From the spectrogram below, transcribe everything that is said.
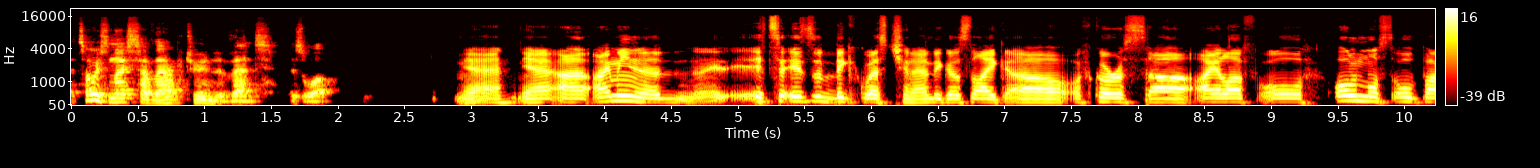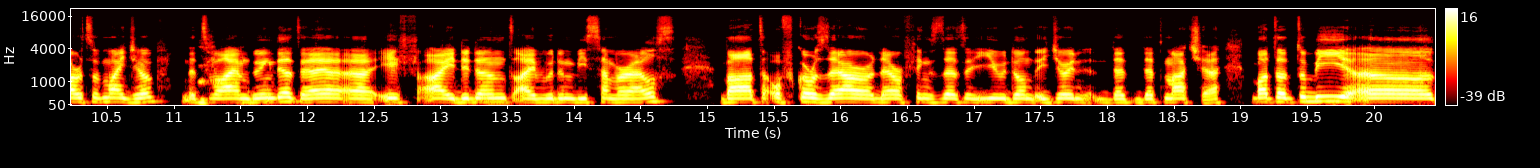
it's always nice to have the opportunity to vent as well. Yeah, yeah. Uh, I mean, uh, it's it's a big question eh? because, like, uh, of course, uh, I love all almost all parts of my job. That's why I'm doing that. Eh? if I didn't, I wouldn't be somewhere else. But of course, there are there are things that you don't enjoy that that much. Eh? But uh, to be uh,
